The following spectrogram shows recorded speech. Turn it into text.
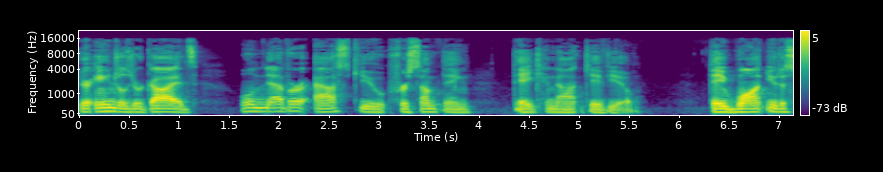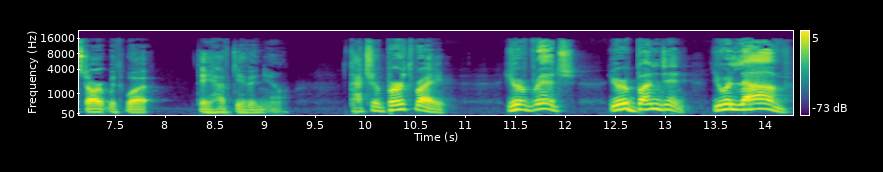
your angels, your guides, will never ask you for something they cannot give you. They want you to start with what they have given you. That's your birthright. You're rich. You're abundant. You're love.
